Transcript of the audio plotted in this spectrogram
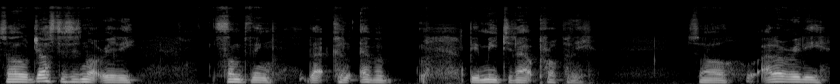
So justice is not really something that can ever be meted out properly. So I don't really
